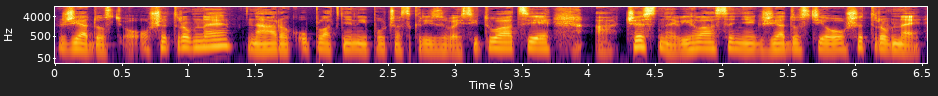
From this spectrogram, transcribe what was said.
žiadosť o ošetrovné, nárok uplatnený počas krízovej situácie a čestné vyhlásenie k žiadosti o ošetrovné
